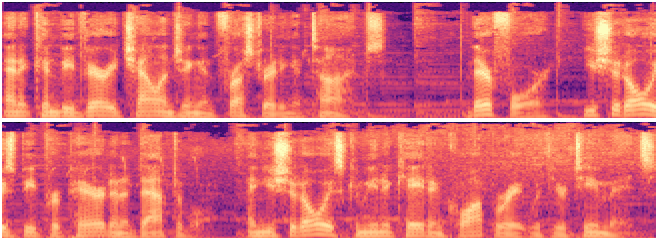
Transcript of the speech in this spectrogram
and it can be very challenging and frustrating at times. Therefore, you should always be prepared and adaptable, and you should always communicate and cooperate with your teammates.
